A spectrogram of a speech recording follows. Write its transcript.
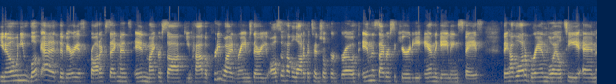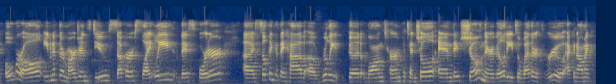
you know, when you look at the various product segments in Microsoft, you have a pretty wide range there. You also have a lot of potential for growth in the cybersecurity and the gaming space. They have a lot of brand loyalty. And overall, even if their margins do suffer slightly this quarter, uh, I still think that they have a really good long term potential. And they've shown their ability to weather through economic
